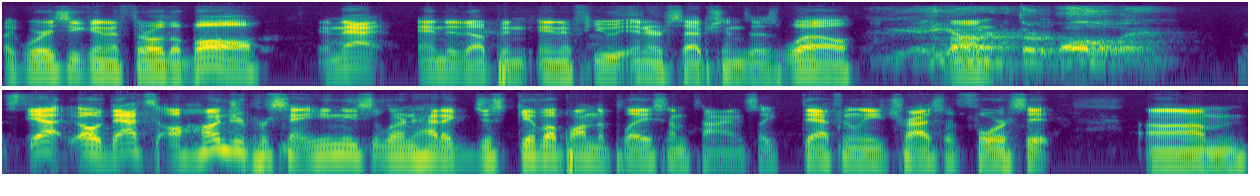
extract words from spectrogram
like, where's he going to throw the ball? And that ended up in, in a few interceptions as well. Yeah, he got um, to throw the ball away. Yeah. Oh, that's a hundred percent. He needs to learn how to just give up on the play sometimes. Like, definitely tries to force it. Um,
